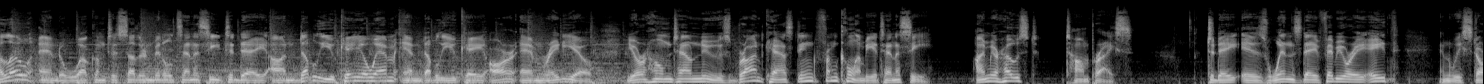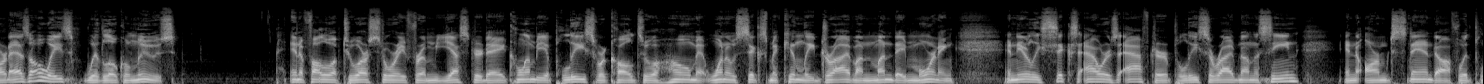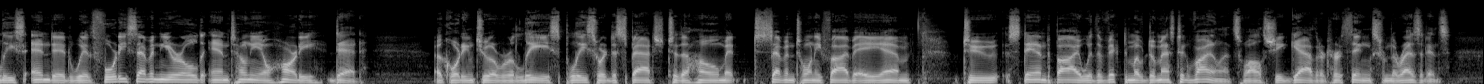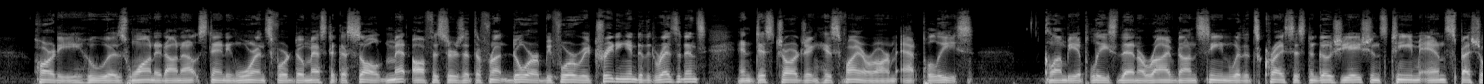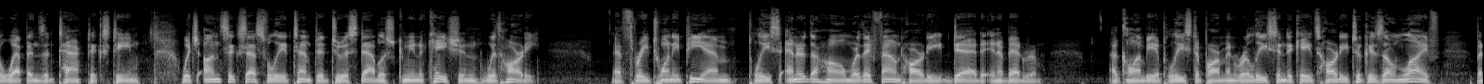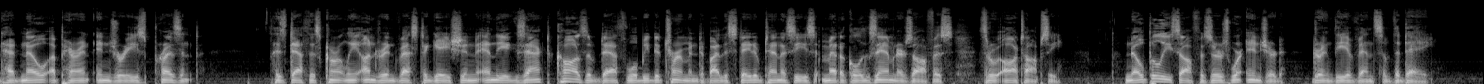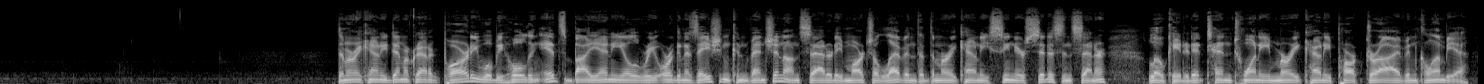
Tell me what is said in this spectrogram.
Hello and welcome to Southern Middle Tennessee today on WKOM and WKRM Radio, your hometown news broadcasting from Columbia, Tennessee. I'm your host, Tom Price. Today is Wednesday, February 8th, and we start as always with local news. In a follow up to our story from yesterday, Columbia police were called to a home at 106 McKinley Drive on Monday morning, and nearly six hours after police arrived on the scene, an armed standoff with police ended with 47 year old Antonio Hardy dead. According to a release, police were dispatched to the home at 7:25 a.m. to stand by with the victim of domestic violence while she gathered her things from the residence. Hardy, who was wanted on outstanding warrants for domestic assault, met officers at the front door before retreating into the residence and discharging his firearm at police. Columbia Police then arrived on scene with its crisis negotiations team and special weapons and tactics team, which unsuccessfully attempted to establish communication with Hardy. At 3:20 p.m., police entered the home where they found Hardy dead in a bedroom. A Columbia Police Department release indicates Hardy took his own life, but had no apparent injuries present. His death is currently under investigation, and the exact cause of death will be determined by the state of Tennessee's medical examiner's office through autopsy. No police officers were injured during the events of the day. The Maury County Democratic Party will be holding its biennial reorganization convention on Saturday, March 11th at the Maury County Senior Citizen Center, located at 1020 Maury County Park Drive in Columbia.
